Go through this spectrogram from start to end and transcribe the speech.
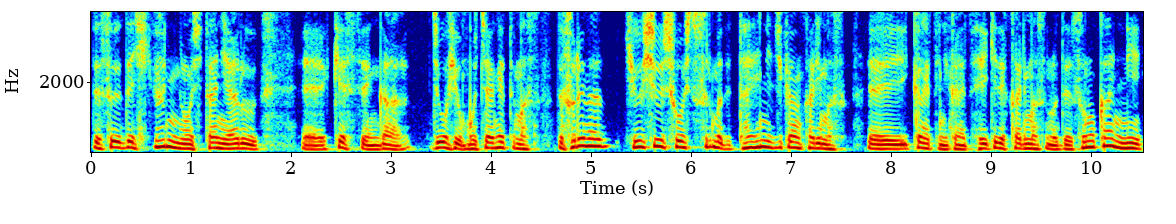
でそれで皮膚の下にある、えー、血栓が上皮を持ち上げてます。でそれが吸収消失するまで大変に時間がかかります、えー、1ヶ月2ヶ月平気でかかりますのでその間に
